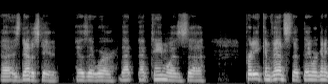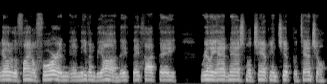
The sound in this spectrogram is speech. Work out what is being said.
uh, as devastated as they were. That, that team was pretty convinced that they were going to go to the Final Four and, and even beyond. They, they thought they really had national championship potential,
